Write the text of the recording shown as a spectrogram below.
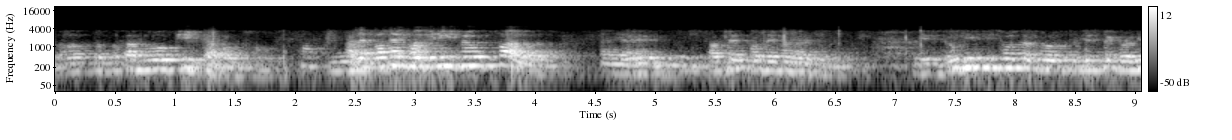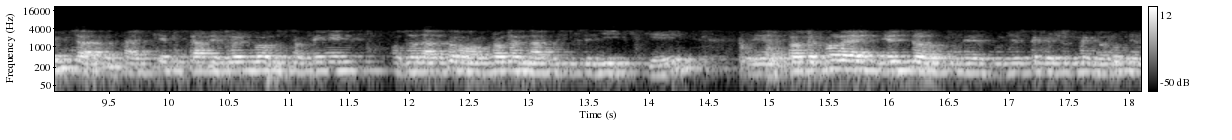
No, to, to tam było kilka wątków. Ale potem podjęliśmy uchwałę. O tym podejmowaliśmy. Drugie pismo to było 20 lipca pańskie w sprawie prośby o wystąpienie o dodatkową ochronę na ulicy Lipskiej. W protokole jest to z 27 również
